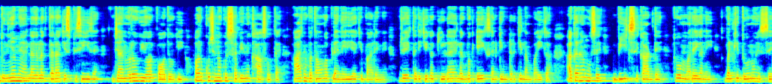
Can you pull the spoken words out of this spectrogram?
दुनिया में अलग अलग तरह की स्पीसीज हैं। जानवरों की और पौधों की, और कुछ ना कुछ सभी में खास होता है। आज मैं बताऊँगा प्लेनेरिया के बारे में, जो एक तरीके का कीड़ा है, लगभग एक सेंटीमीटर की लंबाई का। अगर हम उसे बीच से काट दें तो वो मरेगा नहीं, बल्कि दोनों हिस्से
